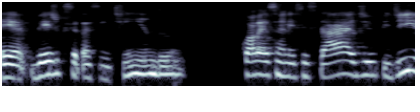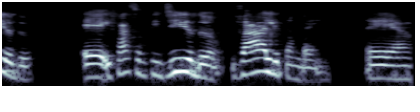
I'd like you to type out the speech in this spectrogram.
é, veja o que você está sentindo, qual é a sua necessidade, o pedido, é, e faça um pedido, vale também. É,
